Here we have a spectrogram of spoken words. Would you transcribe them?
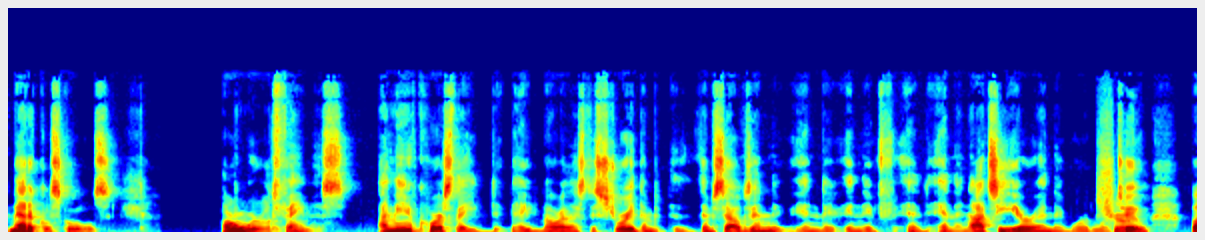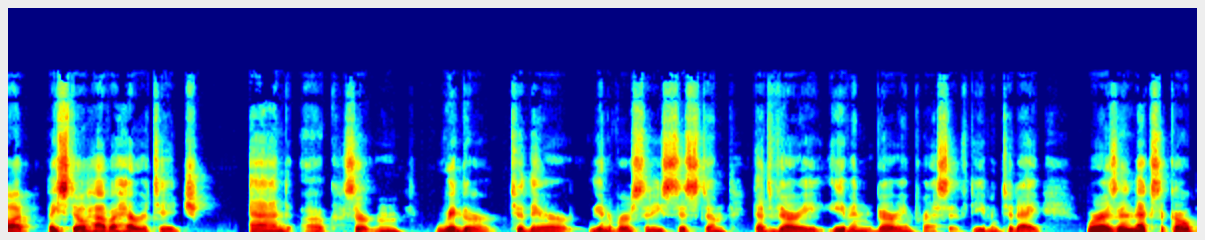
medical schools are world famous I mean, of course, they they more or less destroyed them themselves in in the in the in, in the Nazi era and the World War sure. II, but they still have a heritage and a certain rigor to their university system that's very even very impressive even today. Whereas in Mexico,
